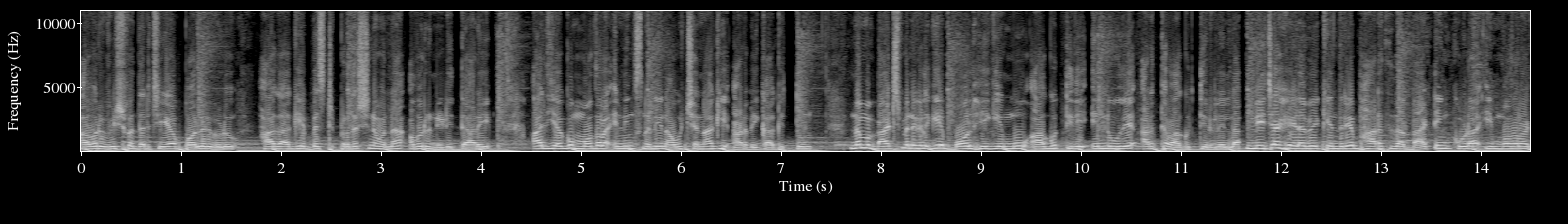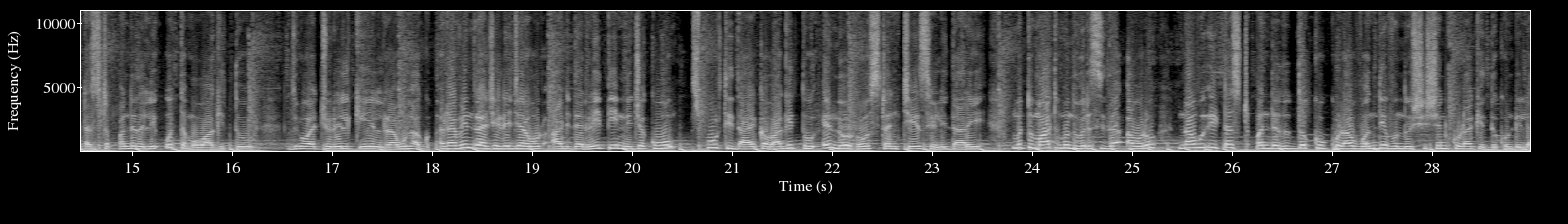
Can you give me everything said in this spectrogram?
ಅವರು ವಿಶ್ವ ದರ್ಜೆಯ ಬೌಲರ್ಗಳು ಹಾಗಾಗಿ ಬೆಸ್ಟ್ ಪ್ರದರ್ಶನವನ್ನ ಅವರು ನೀಡಿದ್ದಾರೆ. ಆದಿಯಾಗೂ ಮೊದಲ ಇನ್ನಿಂಗ್ಸ್ನಲ್ಲಿ ನಾವು ಚೆನ್ನಾಗಿ ಆಡಬೇಕಾಗಿತ್ತು. ನಮ್ಮ ಬ್ಯಾಟ್ಸ್ಮನ್ಗಳಿಗೆ ಬಾಲ್ ಹೇಗೆ ಮೂವ್ ಆಗುತ್ತಿದೆ ಎನ್ನುವುದೇ ಅರ್ಥವಾಗುತ್ತಿರಲಿಲ್ಲ. ನಿಜ ಹೇಳಬೇಕೆಂದರೆ ಭಾರತದ ಬ್ಯಾಟಿಂಗ್ ಕೂಡ ಈ ಮೊದಲ ಟೆಸ್ಟ್ ಪಂದ್ಯದಲ್ಲಿ ಉತ್ತಮವಾಗಿತ್ತು. ಧ್ರುವ ಜುರೇಲ್ ಕೆಎಲ್ ರಾಹುಲ್ ಹಾಗೂ ರವೀಂದ್ರ ಜಡೇಜರವರು ಆಡಿದ ರೀತಿ ನಿಜಕ್ಕೂ ಸ್ಫೂರ್ತಿದಾಯಕವಾಗಿತ್ತು ಎಂದು ರೋಸ್ಟನ್ ಚೇಸ್ ಹೇಳಿದ್ದಾರೆ. ಮತ್ತು ಮಾತು ಮುಂದುವರೆಸಿದ ಅವರು, ನಾವು ಈ ಟೆಸ್ಟ್ ಪಂದ್ಯದುದ್ದಕ್ಕೂ ಕೂಡ ಒಂದೇ ಒಂದು ಸೆಷನ್ ಕೂಡ ಗೆದ್ದುಕೊಂಡಿಲ್ಲ.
